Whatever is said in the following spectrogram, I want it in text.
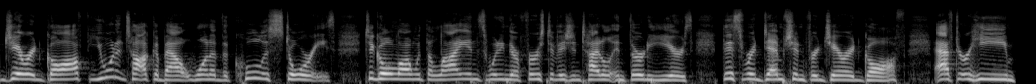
Jared Goff, you want to talk about one of the coolest stories to go along with the Lions winning their first division title in 30 years. This redemption for Jared Goff after he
